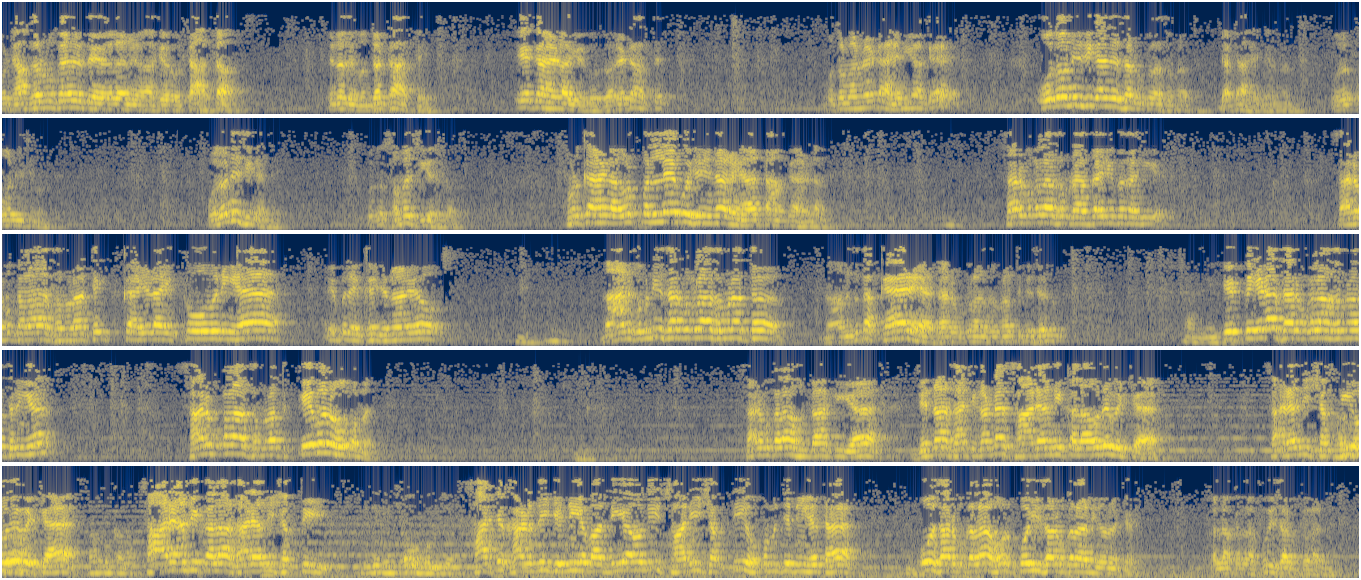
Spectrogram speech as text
ਉਹ ਠਾਕਰ ਨੂੰ ਕਹਿੰਦੇ ਤੇ ਅਗਲੇ ਨੇ ਆ ਕੇ ਉਹ ਢਾਤਾ ਇਹਨਾਂ ਦੇ ਮੰਦਰ ਢਾਤੇ ਇਹ ਕਹਿਣ ਲੱਗੇ ਗੁਰਦੁਆਰੇ ਢਾਤੇ ਮੁਸਲਮਾਨ ਨੇ ਢਾਹੇ ਨਹੀਂ ਆ ਕੇ। ਉਦੋਂ ਨਹੀਂ ਸੀ ਕਹਿੰਦੇ ਸਰਬ ਕਲਾ ਸਮਰੱਥ ਜਟਾ ਹੈ ਉਹਨਾਂ ਨੂੰ। ਉਹ ਨਹੀਂ ਸੀ ਉਦੋਂ ਨਹੀਂ ਸੀ ਕਹਿੰਦੇ। ਉਦੋਂ ਸਮਝ ਸੀ ਇਸ ਗੱਲ ਹੁਣ ਕਹਿਣ ਲੱਗ ਪੱਲੇ ਕੁਝ ਨਹੀਂ ਨਾ ਰਿਹਾ, ਤਾਂ ਕਹਿਣ ਲੱਗ। ਸਰਬ ਕਲਾ ਸਮਰੱਥ ਦਾ ਹੀ ਨਹੀਂ ਪਤਾ ਕੀ ਹੈ। ਸਰਬ ਕਲਾ ਸਮਰੱਥ ਇੱਕ ਹੈ ਜਿਹੜਾ ਇੱਕ ਉਹ ਵੀ ਨਹੀਂ ਹੈ। ਇਹ ਭਲੇਖੇ ਜਨਾ ਰਿਓ ਨਾਨਕ ਵੀ ਨਹੀਂ ਸਰਬ ਕਲਾ ਸਮਰੱਥ ਨਾਨਕ ਤਾਂ ਕਹਿ ਰਿਹਾ ਸਰਬ ਕਲਾ ਸਮਰੱਥ ਕਿਸੇ ਨੂੰ। ਇੱਕ ਜਿਹੜਾ ਸਰਬ ਕਲਾ ਸਮਰੱਥ ਨਹੀਂ ਹੈ ਸਰਬ ਕਲਾ ਸਮਰੱਥ ਕੇਵਲ ਹੁਕਮ ਹੈ। ਸਰਬ ਕਲਾ ਹੁੰਦਾ ਕੀ ਹੈ? ਜਿੰਨਾ ਸੱਚਖੰਡ ਹੈ ਸਾਰਿਆਂ ਦੀ ਕਲਾ ਉਹਦੇ ਵਿੱਚ ਹੈ। ਸਾਰਿਆਂ ਦੀ ਸ਼ਕਤੀ ਉਹਦੇ ਵਿੱਚ ਹੈ। ਸਾਰਿਆਂ ਦੀ ਕਲਾ ਸਾਰਿਆਂ ਦੀ ਸ਼ਕਤੀ। ਜੋ ਸੱਚਖੰਡ ਦੀ ਜਿੰਨੀ ਆਬਾਦੀ ਹੈ ਉਹਦੀ ਸਾਰੀ ਸ਼ਕਤੀ ਹੁਕਮ 'ਚ ਨਿਹਿਤ ਹੈ। ਉਹ ਸਰਬ ਕਲਾ ਹੋਰ ਕੋਈ ਸਰਬ ਕਲਾ ਨਹੀਂ ਹੋਣਾ ਚਾਹੀਦਾ। ਕੱਲਾ ਕੱਲਾ ਕੋਈ ਸਰਬ ਕਲਾ ਨਹੀਂ।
